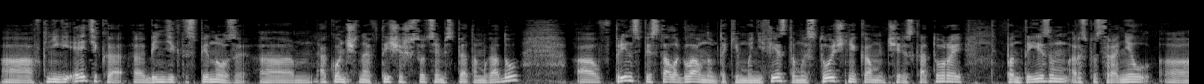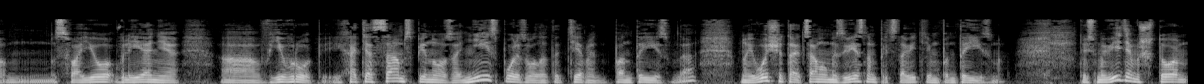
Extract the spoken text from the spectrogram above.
Э, в книге «Этика» Бенедикта Спинозы, оконченная в 1675 году, в принципе стала главным таким манифестом, источником, через который пантеизм распространил свое влияние в Европе. И хотя сам Спиноза не использовал этот термин «пантеизм», да, но его считают самым известным представителем пантеизма. То есть мы видим, что а,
